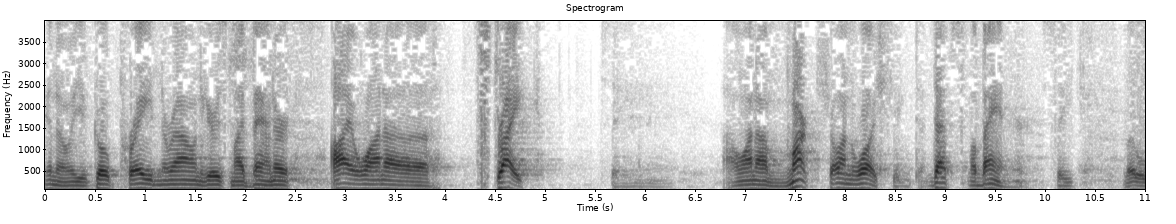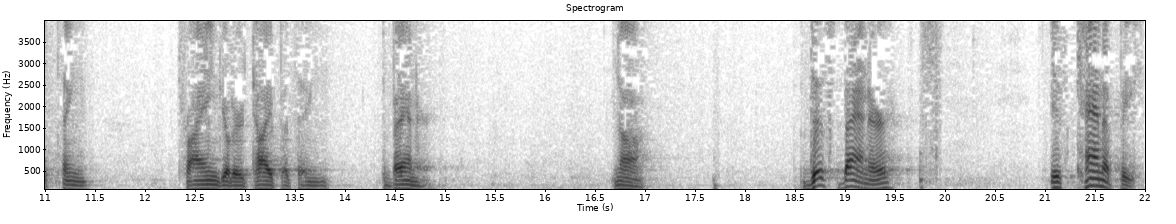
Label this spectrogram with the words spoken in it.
you know, you go parading around, here's my banner, I want to strike. I want to march on Washington. That's my banner, see little thing, triangular type of thing, the banner. Now, This banner is canopy.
